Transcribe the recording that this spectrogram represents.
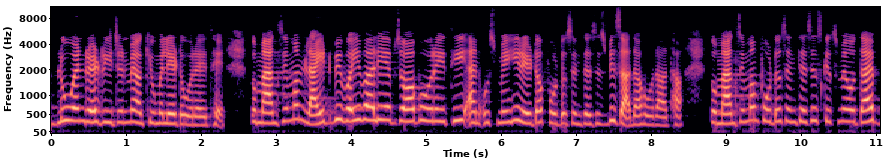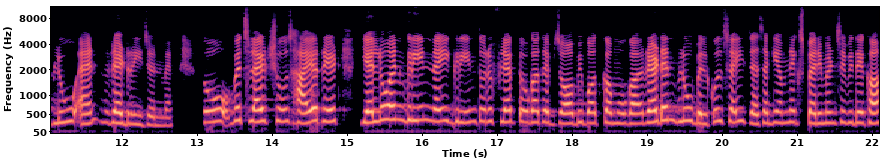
blue and red region में अक्यूमुलेट हो रहे थे। तो मैक्सिमम लाइट भी वही वाली एब्जॉर्ब हो रही थी एंड उसमें ही रेट ऑफ़ फोटोसिंथेसिस भी ज़्यादा हो रहा था। तो मैक्सिमम फोटोसिंथेसिस किसमें होता है? ब्लू एंड रेड रीजन में। तो which light shows higher rate yellow and green नहीं ग्रीन तो रिफ्लेक्ट होगा तो एब्जॉर्ब भी बहुत कम होगा। रेड एंड ब्लू बिल्कुल सही, जैसा कि हमने एक्सपेरिमेंट से भी देखा।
